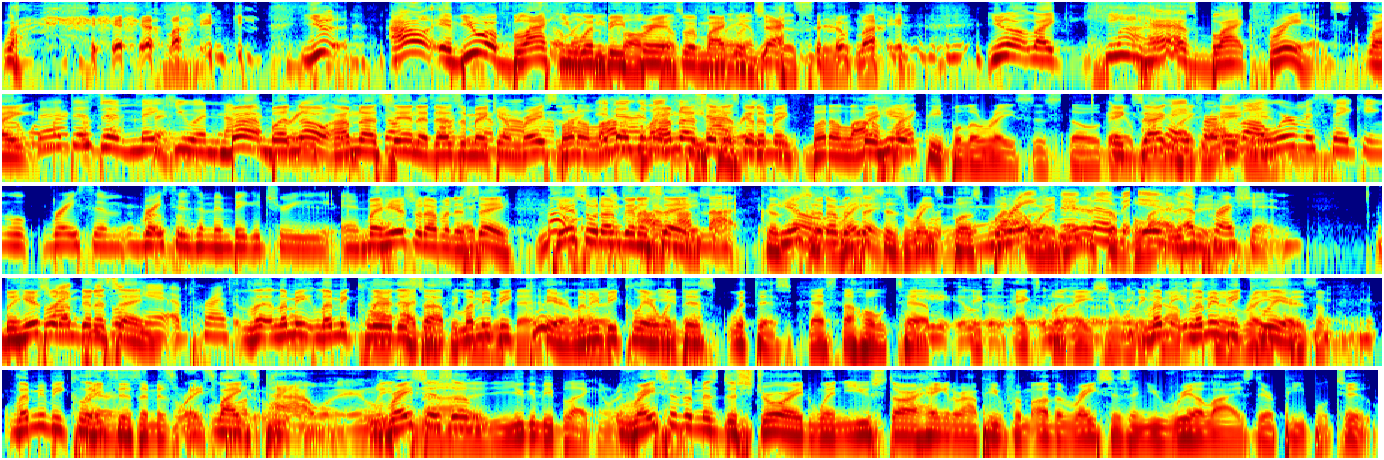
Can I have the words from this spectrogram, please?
like you, I don't. If you were black, you like wouldn't you be friends with Michael Jackson. like, you know, like he has black friends. Like, That Michael doesn't make you a non but but no, I'm not Don't saying be that doesn't make him racist. But a lot doesn't of make I'm not saying it's gonna make. But a lot But of black people are racist, though. Exactly. Okay, first white of all, And- we're mistaking racism, racism and bigotry. And But here's what I'm going to say. No, Here's what I'm going to say. I'm not because Here's what I'm gonna race say. is race plus power. and there's some Racism is oppression. But here's what I'm going to say. Can't. Let, let me let me clear I- I this up. Let me be that, clear. Let me be clear with know. this. With this. That's the whole TEP Eh, ex- uh, explanation when it let me- let me to be clear. racism. Let me be clear. Racism is race Like, plus power. racism- nah, you can be black and racist. Racism is destroyed when you start hanging around people from other races and you realize they're people too.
